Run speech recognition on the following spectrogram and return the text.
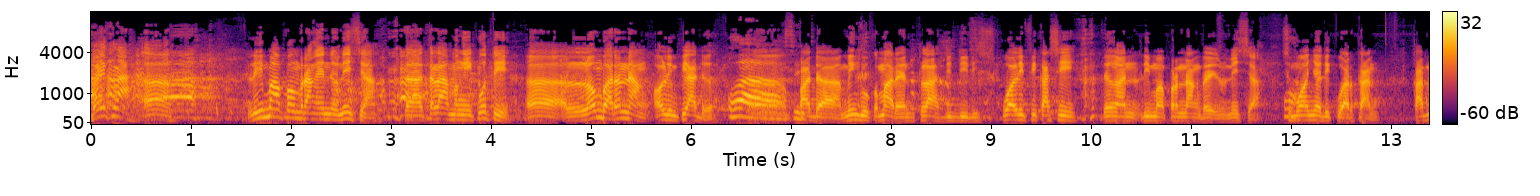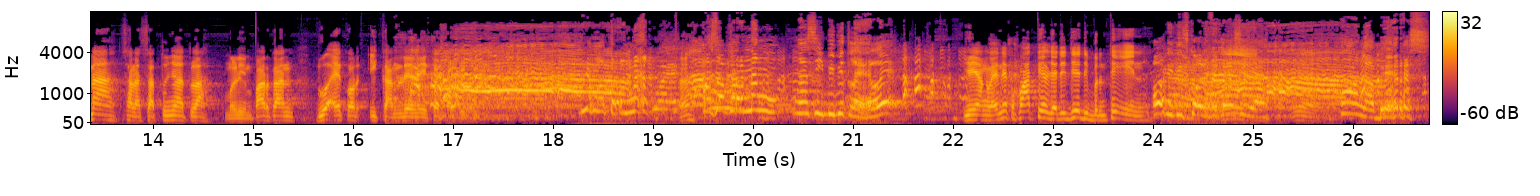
baiklah. eh, lima pemenang Indonesia telah mengikuti eh, lomba renang Olimpiade Wah, eh, pada minggu kemarin telah didiskualifikasi dengan lima perenang dari Indonesia. Semuanya dikeluarkan karena salah satunya telah melimparkan dua ekor ikan lele ke kolam renang. Dia mau terenang. Masa perenang ngasih bibit lele? Ya yang lainnya kepatil jadi dia diberhentiin. Oh, didiskualifikasi ya? Iya. Ah, nggak beres.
